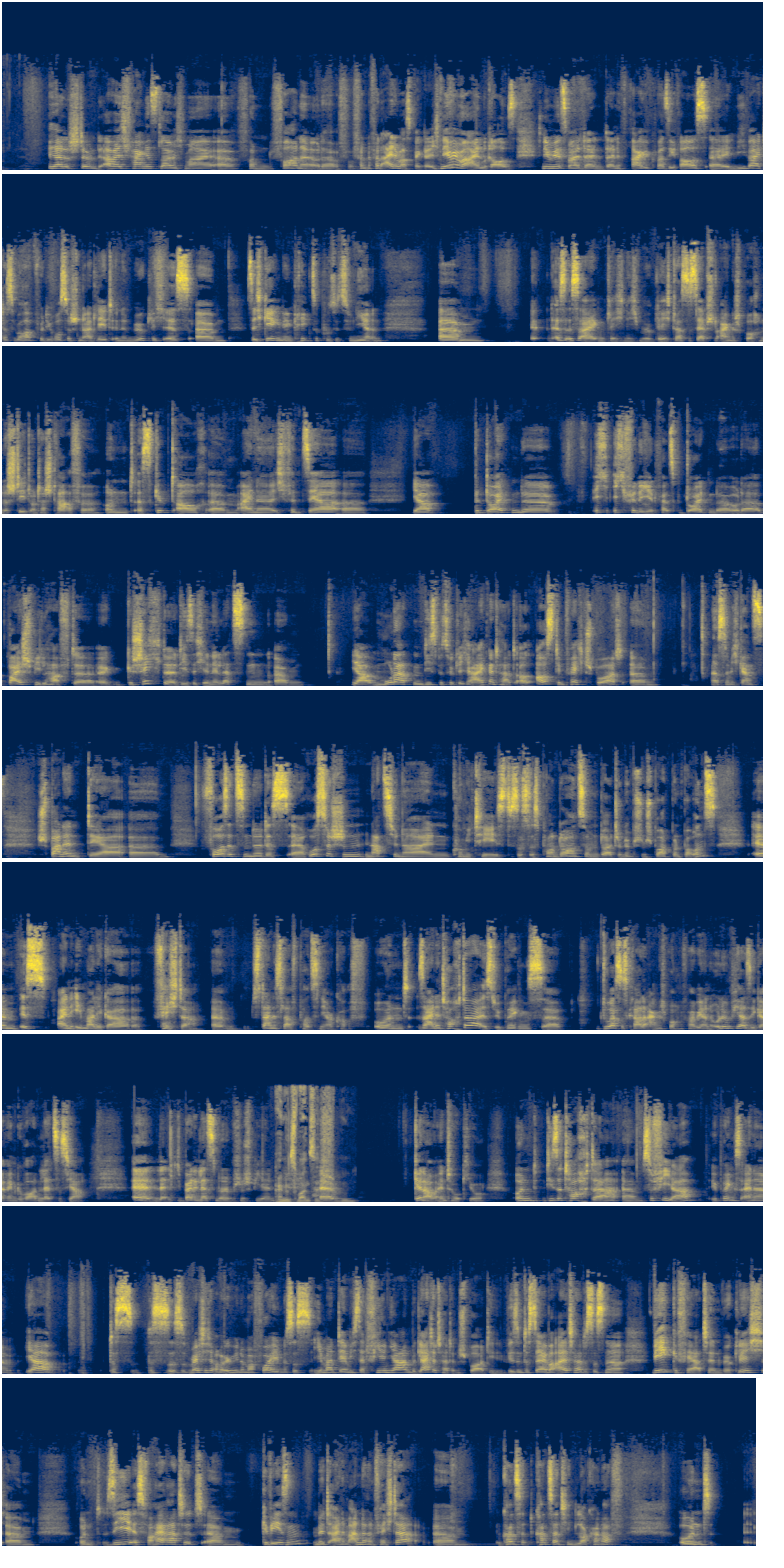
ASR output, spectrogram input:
Ja, das stimmt. Aber ich fange jetzt, glaube ich, mal äh, von vorne oder von, von einem Aspekt an. Ich nehme mir mal einen raus. Ich nehme jetzt mal dein, deine Frage quasi raus, äh, inwieweit das überhaupt für die russischen AthletInnen möglich ist, ähm, sich gegen den Krieg zu positionieren. Ähm, es ist eigentlich nicht möglich. Du hast es selbst schon angesprochen, es steht unter Strafe. Und es gibt auch ähm, eine, ich finde, sehr äh, ja, bedeutende ich, ich finde jedenfalls bedeutende oder beispielhafte äh, Geschichte, die sich in den letzten ähm, ja, Monaten diesbezüglich ereignet hat, aus dem Fechtsport. Ähm, das ist nämlich ganz spannend. Der ähm, Vorsitzende des äh, russischen Nationalen Komitees, das ist das Pendant zum Deutschen Olympischen Sportbund bei uns, ähm, ist ein ehemaliger Fechter, ähm, Stanislav Pozniakov. Und seine Tochter ist übrigens äh, du hast es gerade angesprochen, Fabian, Olympiasiegerin geworden letztes Jahr. Äh, bei den letzten Olympischen Spielen. 21. Ähm, hm. genau, in Tokio. Und diese Tochter, ähm, Sophia, übrigens eine, ja, das, das, das möchte ich auch irgendwie nochmal vorheben. Das ist jemand, der mich seit vielen Jahren begleitet hat im Sport. Wir sind dasselbe Alter, das ist eine Weggefährtin wirklich. Ähm, und sie ist verheiratet ähm, gewesen mit einem anderen Fechter, ähm, Konstantin Lokanov. Und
